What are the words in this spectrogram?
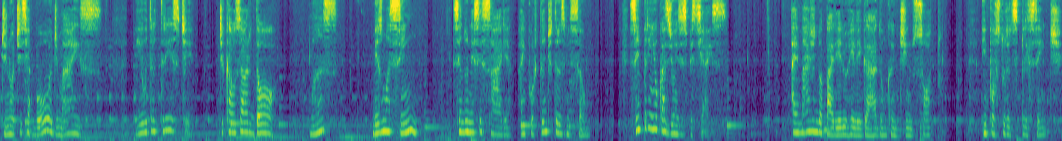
de notícia boa demais e outra triste, de causar dó, mas, mesmo assim, sendo necessária a importante transmissão, sempre em ocasiões especiais. A imagem do aparelho relegado a um cantinho soto, em postura displicente,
